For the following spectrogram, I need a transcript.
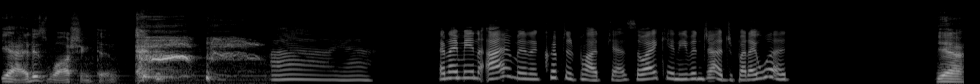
Yeah, it is Washington. Ah, yeah. And I mean, I'm in a cryptid podcast, so I can't even judge, but I would. yeah,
